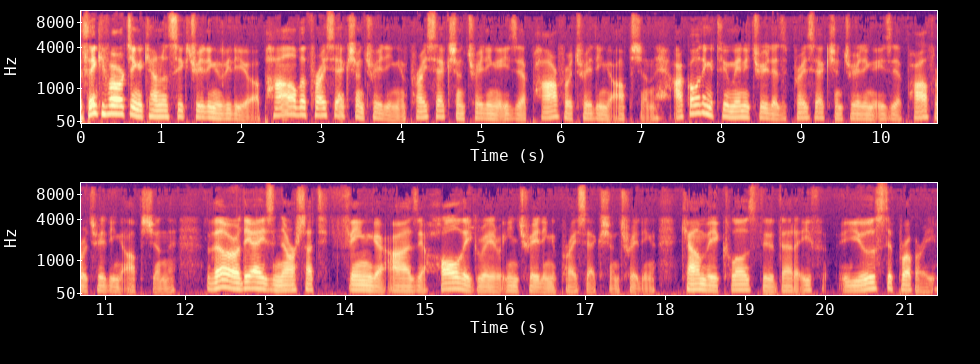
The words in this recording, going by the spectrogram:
Thank you for watching a candlestick trading video. Power of price action trading. Price action trading is a powerful trading option. According to many traders, price action trading is a powerful trading option. Though there is no such thing as a holy grail in trading, price action trading can be close to that if used properly.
